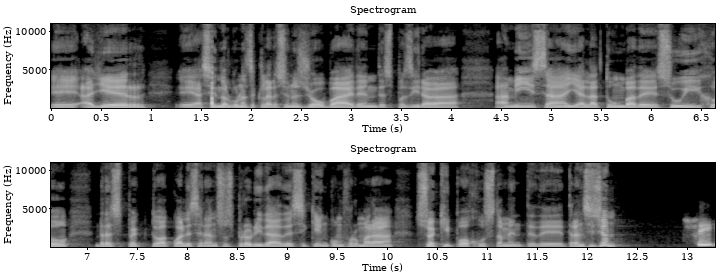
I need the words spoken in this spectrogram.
eh, ayer eh, haciendo algunas declaraciones Joe Biden después de ir a, a misa y a la tumba de su hijo respecto a cuáles serán sus prioridades y quién conformará su equipo justamente de transición. Sí,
